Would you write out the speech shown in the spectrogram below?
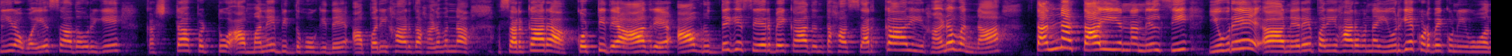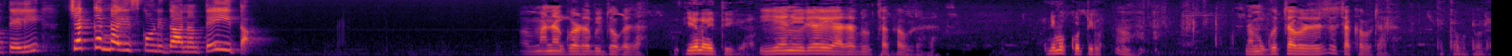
ತೀರಾ ವಯಸ್ಸಾದವರಿಗೆ ಕಷ್ಟಪಟ್ಟು ಆ ಮನೆ ಬಿದ್ದು ಹೋಗಿದೆ. ಆ ಪರಿಹಾರದ ಹಣವನ್ನ ಸರ್ಕಾರ ಕೊಟ್ಟಿದೆ. ಆದರೆ ಆ ವೃದ್ಧೆಗೆ ಸೇರಬೇಕಾದಂತಹ ಸರ್ಕಾರಿ ಹಣವನ್ನ ತನ್ನ ತಾಯಿಯನ್ನ ನಿಲ್ಲಿಸಿ ಇವರೇ ನೆರೆ ಪರಿಹಾರವನ್ನ ಇವ್ರಿಗೆ ಕೊಡಬೇಕು ನೀವು ಅಂತೇಳಿ ಚೆಕ್ಕನ್ನು ಇಸ್ಕೊಂಡಿದ್ದಾನಂತೆ ಈತ. ಮನೆ ಗೋಡೆ ಬಿದ್ದೋಗದ ಏನಾಯ್ತು ಈಗ? ಏನು ಇಲ್ಲ ಯಾರ ದುಡ್ಡು ತಕೊಬಿಟ್ಟಾರ ನಿಮಗೆ ಕೊಟ್ಟಿಲ್ಲ? ಹ್ಞೂ ನಮ್ಗೆ ಗೊತ್ತಾಗೋದ್ರೆ ತಕೊಬಿಟ್ಟಾರ ತಕ್ಕೊಬಿಟ್ಟವ್ರೆ.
